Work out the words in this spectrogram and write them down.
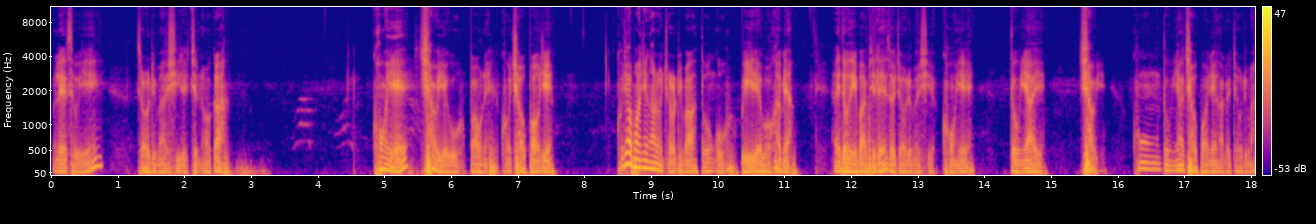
မလဲဆိုရင်ကျွန်တော်ဒီမှာရှိတဲ့ကျွန်တော်ကခွန်ရဲ့6ရဲ့ကိုပေါင်းတယ်ခွန်6ပေါင်းခြင်းခွန်6ပေါင်းခြင်းကတော့ကျွန်တော်ဒီမှာ3ကိုပေးတယ်ပေါ့ခင်ဗျအဲ3တွေပါဖြစ်လဲဆိုတော့ကျွန်တော်ဒီမှာရှိရခွန်ရဲ့3ရရဲ့6ရဲ့ခွန်3ရ6ပေါင်းခြင်းကလည်းကျွန်တော်ဒီမှာ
